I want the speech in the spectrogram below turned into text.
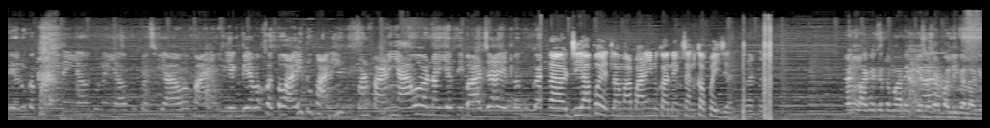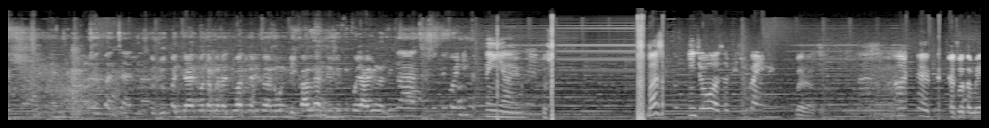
પેલું કે પાણી નહીં આવતું નહીં આવતું પછી આવે પાણી. એક બે વખત તો આવી હતું પાણી પણ પાણી આવે અને અહીંયાથી બહાર જાય એટલે દુકાન અરજી આપો એટલે અમારા પાણીનું કનેક્શન કપાઈ જાય. લાગે છે તમારે કે નગરપાલિકા લાગે છે? પંચાયત જૂથ પંચાયતમાં તમે રજૂઆત કરી તો એનો નિકાલ હજી સુધી કોઈ આવ્યું નથી? ના હજી સુધી કોઈ નીકળ નહીં આવ્યું. બસ અહીં જોવો છે બીજું કંઈ નહીં. બરાબર. તમે?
